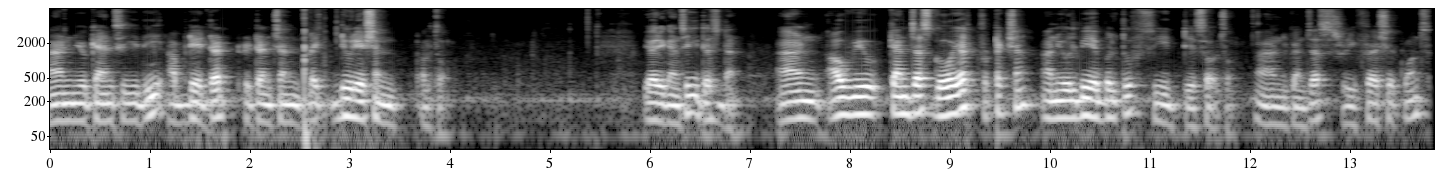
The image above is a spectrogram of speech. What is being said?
and you can see the updated retention like duration also. Here you can see it is done. And how you can just go here protection and you will be able to see this also. And you can just refresh it once.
